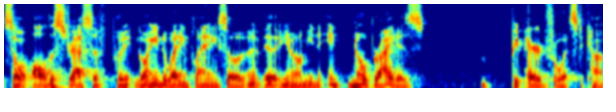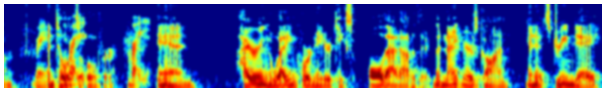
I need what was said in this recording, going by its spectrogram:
so all the stress of putting going into wedding planning. So, uh, you know, I mean, in, no bride is prepared for what's to come Right. until Right. it's over. Right. And hiring a wedding coordinator takes all that out of there. The nightmare's gone, and it's dream day,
